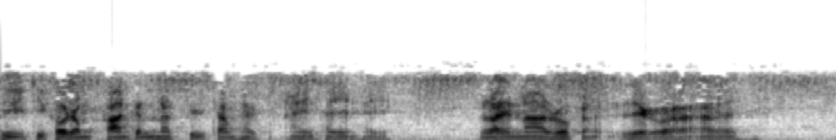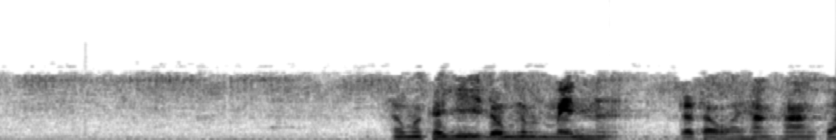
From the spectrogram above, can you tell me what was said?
ที่ที่เขารำคาญกันนักที่ทำให้ให้ให้ให้ไรนารกเรียกว่าอะไรเอามาขยี้ดมแล้วมันเหม็นแต่ถ้าไว้ห่างๆไกล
